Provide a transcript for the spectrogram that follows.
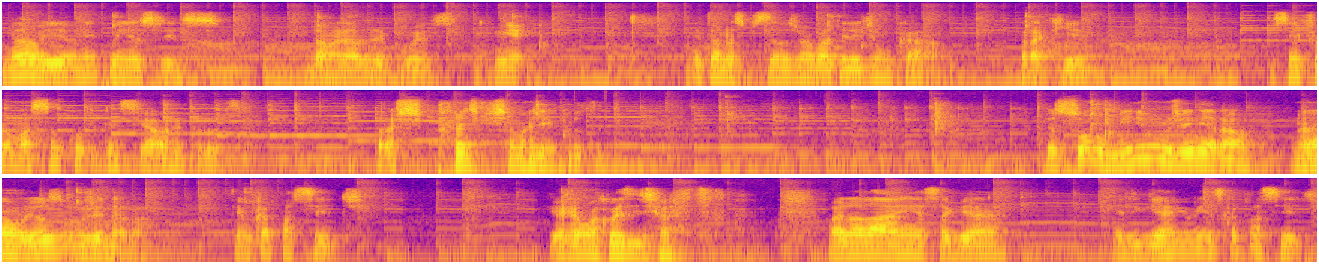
Não, eu nem conheço isso. Dá uma olhada depois. Então, nós precisamos de uma bateria de um carro. Para quê? Isso é informação confidencial, recruta. Para, para de me chamar de recruta. Eu sou no mínimo um general. Não, eu sou o general. Tenho um capacete. Guerra é uma coisa idiota. Olha lá, hein, essa guerra é de guerra que vem esse capacete.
